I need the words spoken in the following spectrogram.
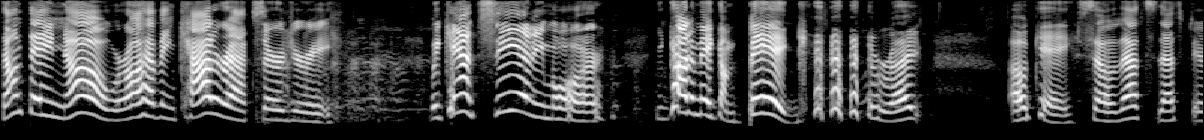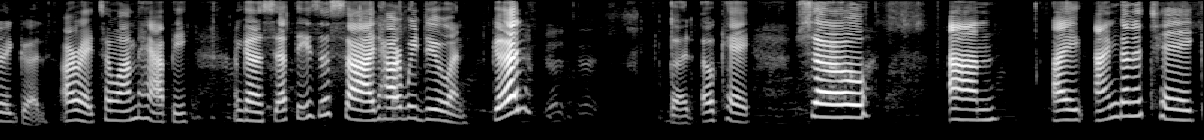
Don't they know we're all having cataract surgery? we can't see anymore. You got to make them big, right? Okay, so that's that's very good. All right, so I'm happy. I'm going to set these aside. How are we doing? Good? Good good. Okay, so um, I, I'm going to take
